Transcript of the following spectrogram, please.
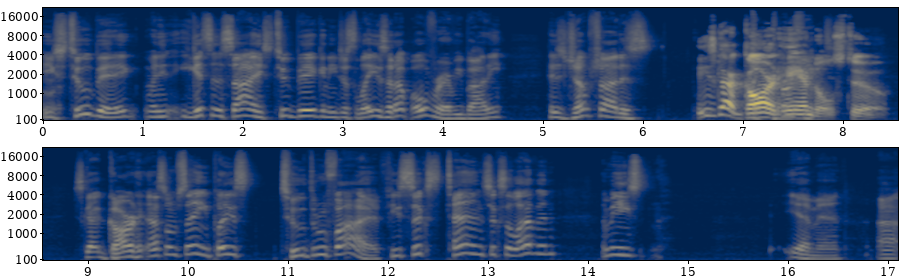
He's too big. When he, gets inside, he's too big, and he just lays it up over everybody. His jump shot is He's got guard perfect. handles too. he's got guard. That's what I'm saying. He plays two through five. He's 6'10", 6'11". I mean, he's yeah, man. I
